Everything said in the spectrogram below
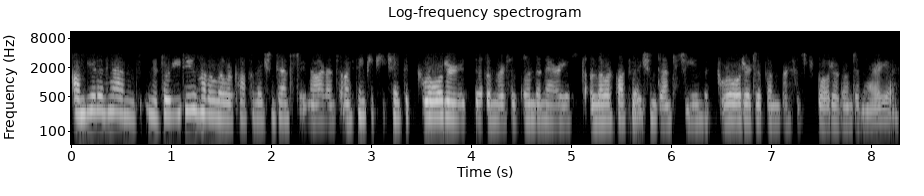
on the other hand, you know, you do have a lower population density in Ireland, and I think if you take the broader Dublin versus London area, a lower population density in the broader Dublin versus broader London area.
